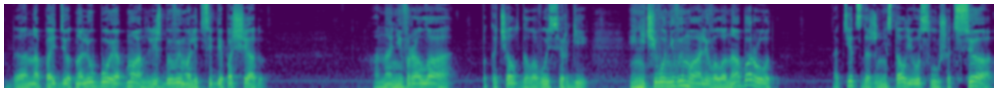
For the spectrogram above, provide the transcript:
Да она пойдет на любой обман, лишь бы вымолить себе пощаду». «Она не врала», – покачал головой Сергей. «И ничего не вымаливала, наоборот». Отец даже не стал его слушать. «Все,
